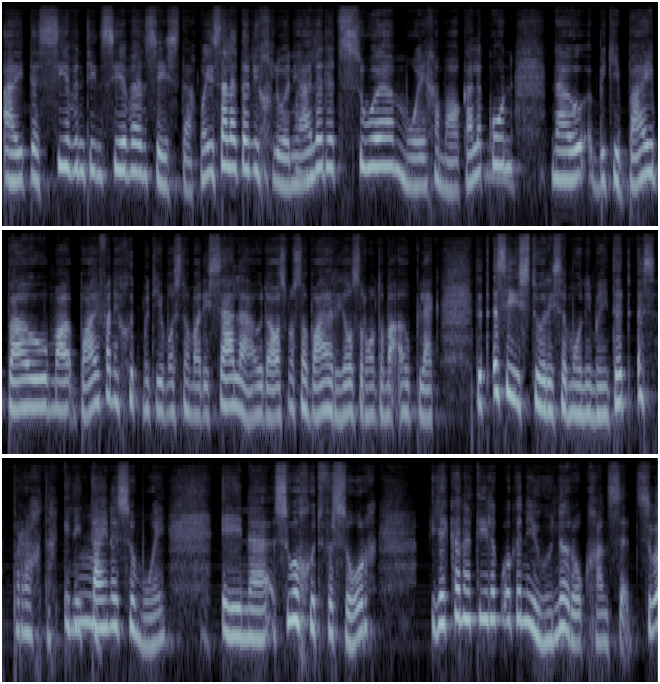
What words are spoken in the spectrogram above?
uit 'n 1767. Maar jy sal dit nou nie glo nie. Hulle het dit so mooi gemaak. Hulle kon nou 'n bietjie bybou, maar baie van die goed moet jy mos nou maar dieselfde hou. Daar's mos nou baie reëls rondom 'n ou plek. Dit is 'n historiese monument. Dit is pragtig en die Hmm. tuin is so mooi en uh, so goed versorg. Jy kan natuurlik ook in die hoenderhok gaan sit. So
